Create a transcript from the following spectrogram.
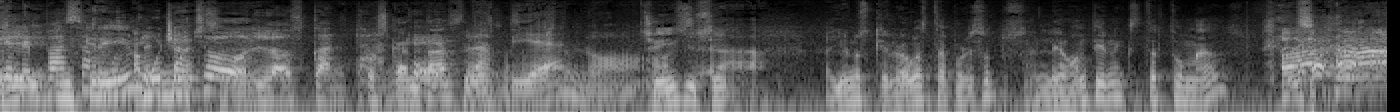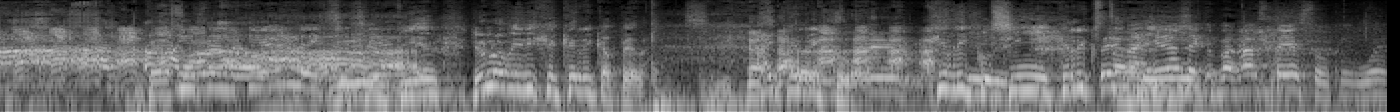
Que le pasa increíble. mucho, mucho Sí. los cantantes, Los cantantes, también, ¿no? Sí, O sí, sea, sí. Hay unos que luego hasta por eso, pues en León tienen que estar tomados. Pero sí se entiende Sí, se se entiende. entiende. Yo lo vi y dije, qué rica peda. Ay, qué rico. Qué rico, sí, qué rico Pero estar ahí. imagínate que pagaste eso, qué güey.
